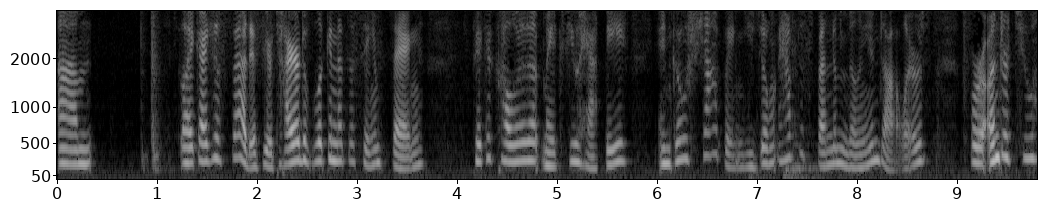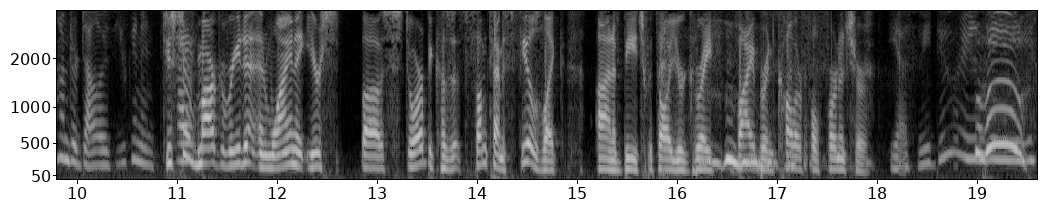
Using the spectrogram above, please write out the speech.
Um, like I just said, if you're tired of looking at the same thing, pick a color that makes you happy and go shopping. You don't have to spend a million dollars for under two hundred dollars, you can. Do you serve margarita and wine at your uh, store? Because it sometimes feels like on a beach with all your great, vibrant, colorful furniture. Yes, we do, Randy.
